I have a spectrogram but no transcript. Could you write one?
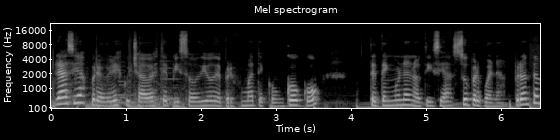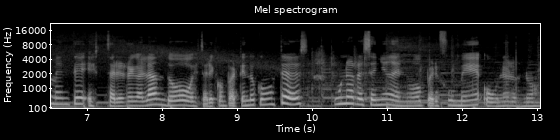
Gracias por haber escuchado este episodio de Perfúmate con Coco te tengo una noticia súper buena. Prontamente estaré regalando o estaré compartiendo con ustedes una reseña del nuevo perfume o uno de los nuevos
